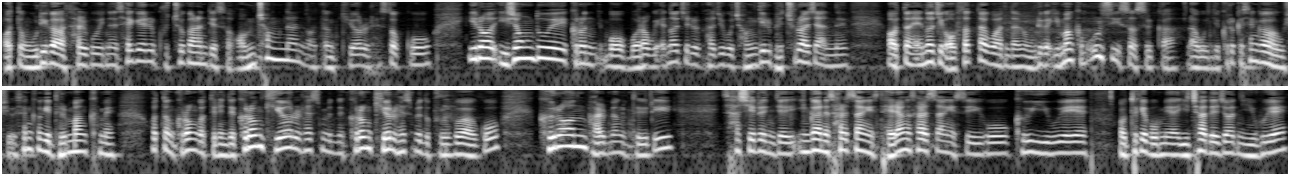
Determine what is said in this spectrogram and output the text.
어떤 우리가 살고 있는 세계를 구축하는 데서 엄청난 어떤 기여를 했었고 이런 이 정도 정도의 그런 뭐 뭐라고 에너지를 가지고 전기를 배출하지 않는 어떤 에너지가 없었다고 한다면 우리가 이만큼 올 수 있었을까라고 이제 그렇게 생각하고 생각이 들 만큼의 어떤 그런 것들인데 그런 기여를 했으면 그런 기여를 했음에도 불구하고 그런 발명들이 사실은 이제 인간의 살상에 대량 살상에 쓰이고 그 이후에 어떻게 보면 2차 대전 이후에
